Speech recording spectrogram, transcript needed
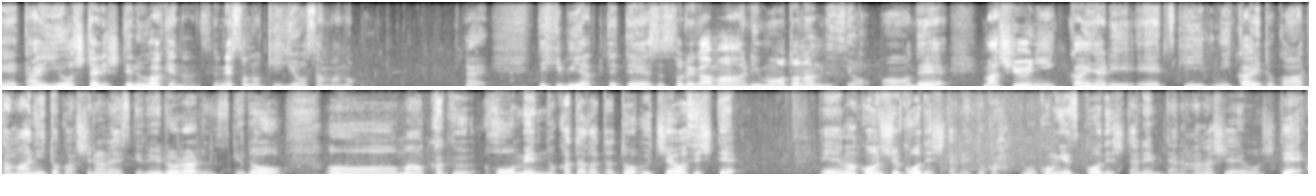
えー、対応したりしてるわけなんですよね、その企業様の。はい。で、日々やってて、それがまあ、リモートなんですよ。で、まあ、週に1回なり、えー、月2回とか、たまにとか知らないですけど、いろいろあるんですけど、まあ、各方面の方々と打ち合わせして、えー、まあ今週こうでしたねとか、もう今月こうでしたねみたいな話し合いをして、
